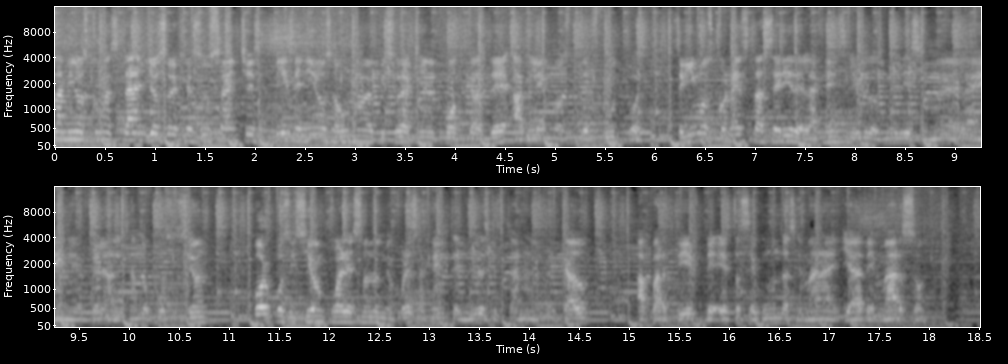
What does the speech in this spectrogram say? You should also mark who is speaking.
Speaker 1: tal amigos? ¿Cómo están? Yo soy Jesús Sánchez. Bienvenidos a un nuevo episodio aquí en el podcast de Hablemos de Fútbol. Seguimos con esta serie de la Agencia Libre 2019 de la NFL, analizando posición por posición cuáles son los mejores agentes libres que están en el mercado a partir de esta segunda semana ya de marzo.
